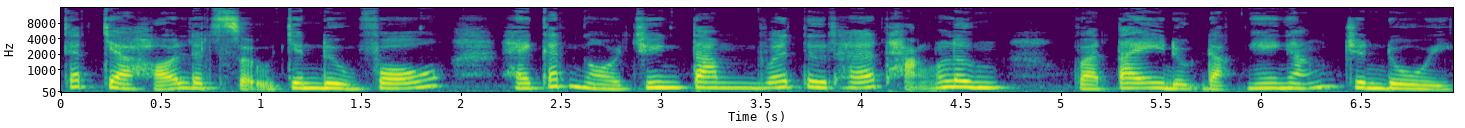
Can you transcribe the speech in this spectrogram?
cách chào hỏi lịch sự trên đường phố, hay cách ngồi chuyên tâm với tư thế thẳng lưng và tay được đặt ngay ngắn trên đùi.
